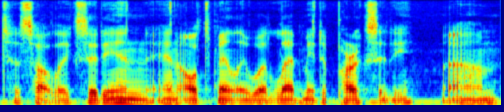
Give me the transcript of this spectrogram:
to Salt Lake City, and, and ultimately what led me to Park City. Um,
